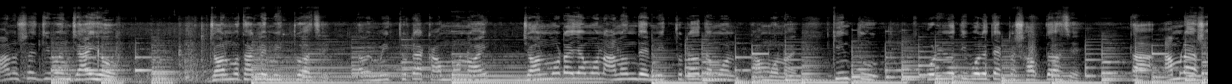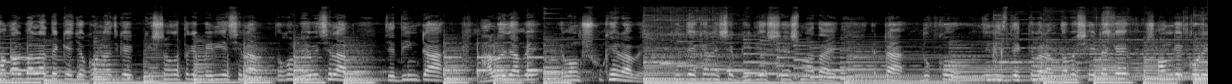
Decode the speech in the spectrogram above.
মানুষের জীবন যাই হোক জন্ম থাকলে মৃত্যু আছে তবে মৃত্যুটা কাম্য নয়। জন্মটা যেমন আনন্দের, মৃত্যুটাও তেমন কাম্য নয়। কিন্তু পরিণতি বলে তো একটা শব্দ আছে। তা আমরা সকালবেলা থেকে যখন আজকে কৃষ্ণনগর থেকে বেরিয়েছিলাম, তখন ভেবেছিলাম যে দিনটা ভালো যাবে এবং সুখের হবে। কিন্তু এখানে সে ভিডিও শেষ মাথায় একটা দুঃখ জিনিস দেখতে পেলাম। তবে সেটাকে সঙ্গে করে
